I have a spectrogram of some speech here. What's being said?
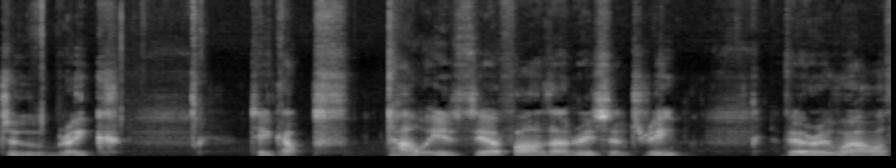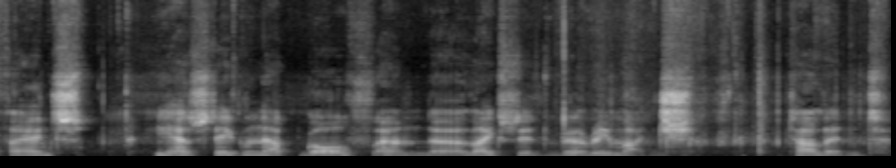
to break? Take up. How is your father recently? Very well, thanks. He has taken up golf and uh, likes it very much talent.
